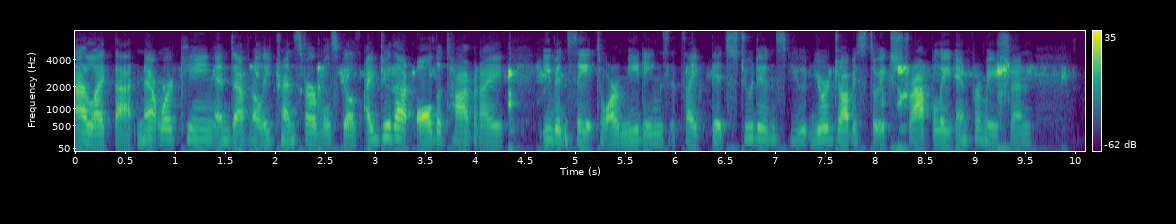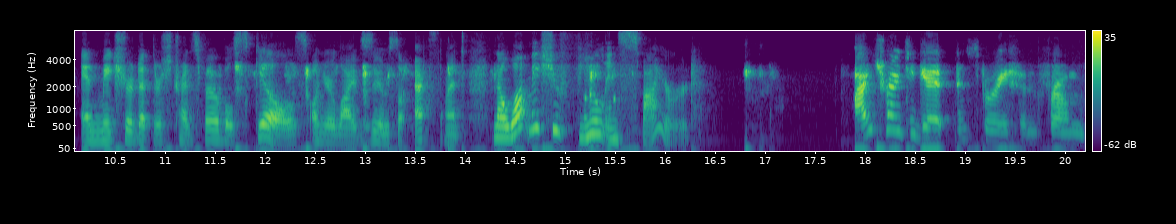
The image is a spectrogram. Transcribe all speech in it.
I like that. Networking and definitely transferable skills. I do that all the time and I even say it to our meetings. It's like that students, you, your job is to extrapolate information and make sure that there's transferable skills on your live Zoom. So excellent. Now, what makes you feel inspired? I try to get inspiration from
